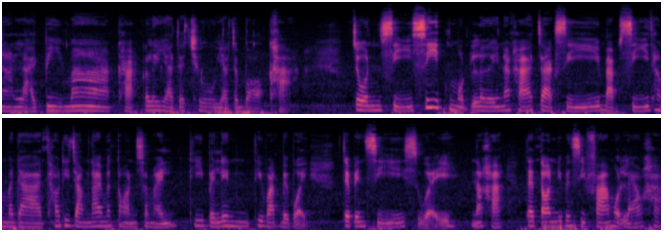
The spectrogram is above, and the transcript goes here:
นานหลายปีมากค่ะ ก็เลยอยากจะโชว์อยากจะบอกค่ะ จนสีซีดหมดเลยนะคะ จากสีแบบสีธรรมดา เท่าที่จำได้เมื่อตอนสมัยที่ไปเล่นที่วัดบ่อยๆ จะเป็นสีสวยนะคะ แต่ตอนนี้เป็นสีฟ้าหมดแล้วค่ะ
